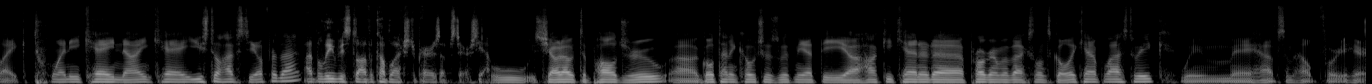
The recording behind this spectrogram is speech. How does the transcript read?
like 20k, 9k? You still have steel for that? I believe we still have a couple extra pairs upstairs. Yeah. Ooh, shout out to Paul Drew, uh, goaltending coach, who was with me at the uh, Hockey Canada Program of Excellence goalie camp last week. We may have some help for you here.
